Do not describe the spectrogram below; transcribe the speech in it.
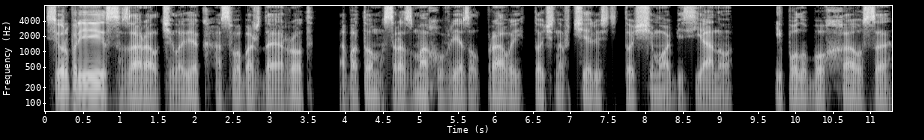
«Сюрприз!» — заорал человек, освобождая рот, а потом с размаху врезал правой точно в челюсть тощему обезьяну. И полубог хаоса,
